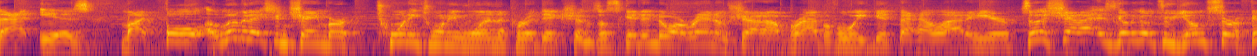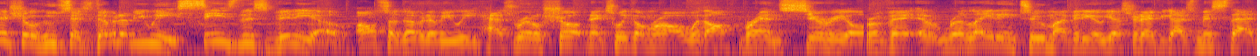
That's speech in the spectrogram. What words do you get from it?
that is my full Elimination Chamber 2021 predictions. Let's get into our random shout out, Brad, before we get the hell out of here. So this shout out is going to go to Youngster Official who says WWE sees this video. Also WWE has Riddle show up next week on Raw with off-brand cereal uh, relating to my video yesterday. If you guys missed that,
